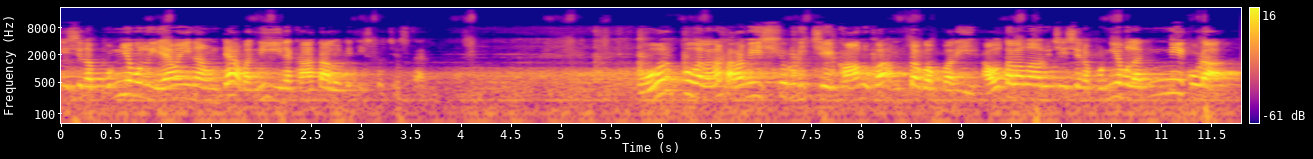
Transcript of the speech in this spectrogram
చేసిన పుణ్యములు ఏమైనా ఉంటే అవన్నీ ఈయన ఖాతాలోకి తీసుకొచ్చేస్తారు. ఓర్పు వలన పరమేశ్వరుడిచ్చే కానుక అంత గొప్పది. అవతల వారు చేసిన పుణ్యములన్నీ కూడా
